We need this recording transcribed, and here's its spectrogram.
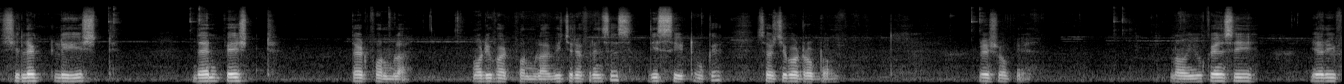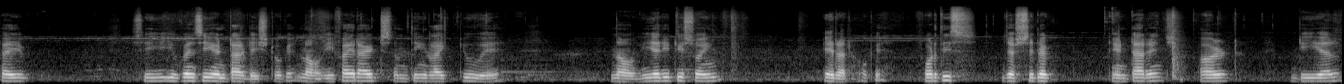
select list. Then paste that formula modified formula which references this sheet okay? Searchable drop down. Press ok. Now you can see here if I see you can see entire list okay? Now if I write something like QA now here it is showing error okay? For this just select entire range alt dl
